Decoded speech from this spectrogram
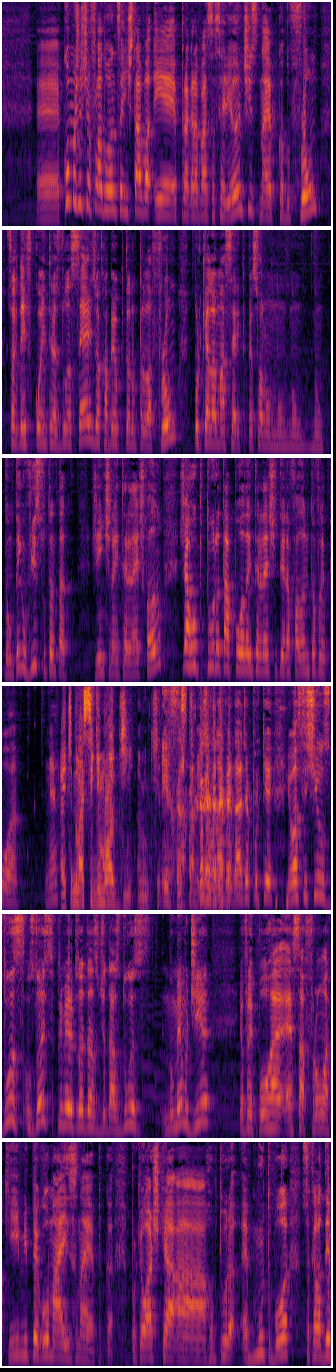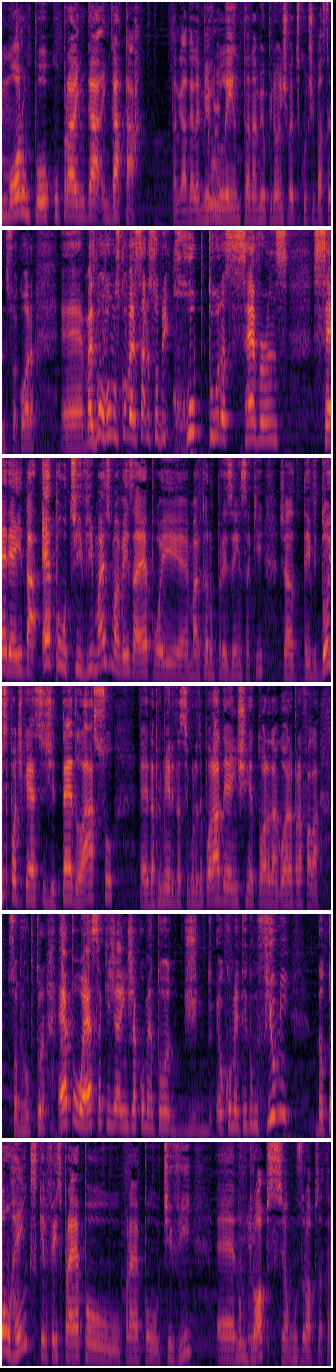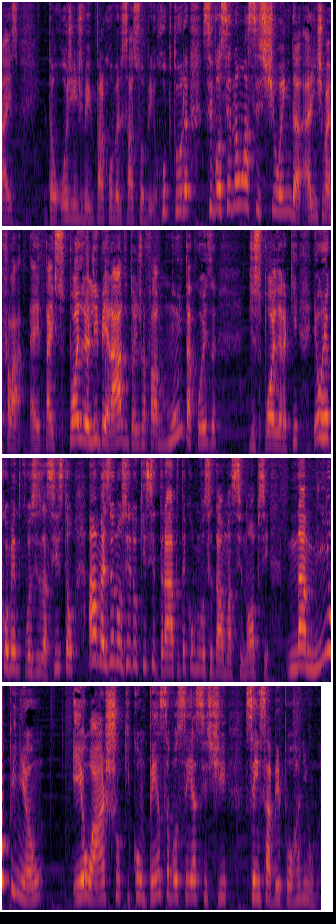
é, como eu já tinha falado antes, a gente tava é, pra gravar essa série antes, na época do From, só que daí ficou entre as duas séries, eu acabei optando pela From, porque ela é uma série que o pessoal não, não, não, não, não tenho visto tanta gente na internet falando, já a Ruptura tá a porra da internet inteira falando, então eu falei, porra, né? A gente não vai seguir modinha. Ah, mentira. Exatamente, então, na verdade é porque eu assisti os, duas, os dois primeiros episódios das, das duas no mesmo dia. Eu falei, porra, essa From aqui me pegou mais na época. Porque eu acho que a, a- a ruptura é muito boa, só que ela demora um pouco pra enga- engatar. Tá ligado? Ela é meio lenta, na minha opinião, a gente vai discutir bastante isso agora. É, mas bom, vamos conversar sobre Ruptura Severance, série aí da Apple TV. Mais uma vez a Apple aí é, marcando presença aqui. Já teve dois podcasts de Ted Lasso, é, da primeira e da segunda temporada, e a gente retorna agora pra falar sobre Ruptura. Apple essa que já, a gente já comentou, de- eu comentei de um filme do Tom Hanks, que ele fez pra Apple, pra Apple TV, é, num Drops, alguns Drops atrás. Então hoje a gente veio para conversar sobre Ruptura. Se você não assistiu ainda, a gente vai falar, é, tá spoiler liberado, então a gente vai falar muita coisa de spoiler aqui. Eu recomendo que vocês assistam. Ah, mas eu não sei do que se trata, tem como você dar uma sinopse? Na minha opinião, eu acho que compensa você ir assistir sem saber porra nenhuma.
